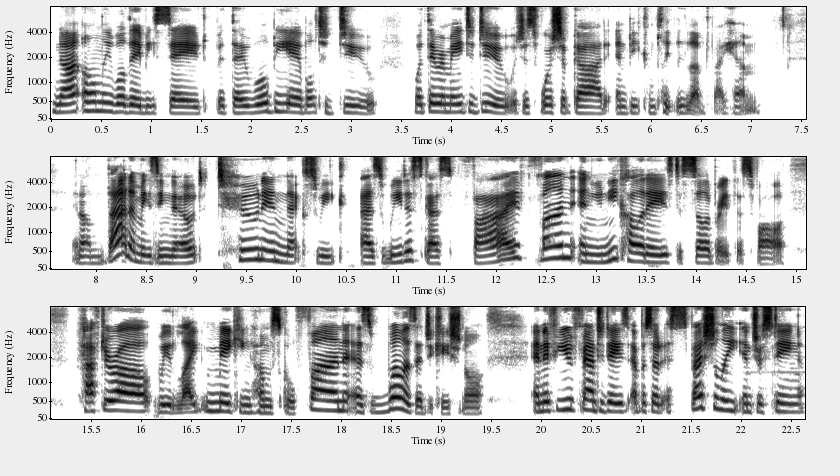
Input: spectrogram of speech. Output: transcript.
not only will they be saved, but they will be able to do what they were made to do, which is worship God and be completely loved by Him. And on that amazing note, tune in next week as we discuss five fun and unique holidays to celebrate this fall. After all, we like making homeschool fun as well as educational. And if you found today's episode especially interesting,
